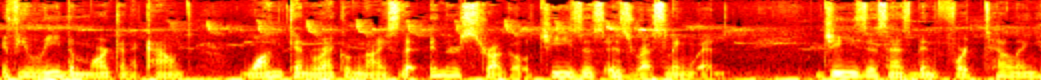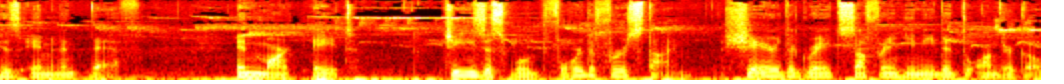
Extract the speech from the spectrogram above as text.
if you read the Markan account, one can recognize the inner struggle Jesus is wrestling with. Jesus has been foretelling his imminent death. In Mark 8, Jesus will, for the first time, share the great suffering he needed to undergo.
